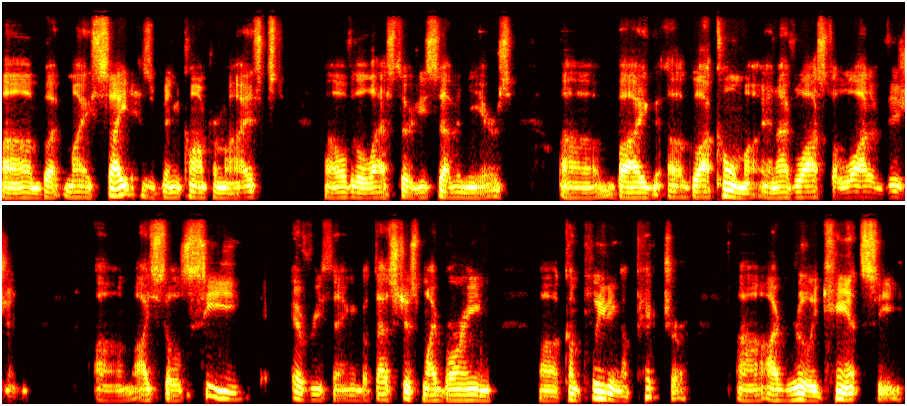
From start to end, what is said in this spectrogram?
um, but my sight has been compromised uh, over the last 37 years. Uh, by uh, glaucoma, and I've lost a lot of vision. Um, I still see everything, but that's just my brain uh, completing a picture. Uh, I really can't see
